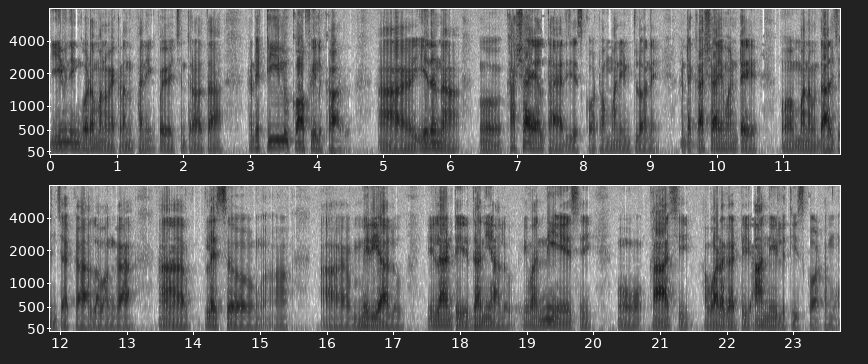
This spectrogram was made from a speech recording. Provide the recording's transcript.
ఈవినింగ్ కూడా మనం ఎక్కడన్నా పనికి పోయి వచ్చిన తర్వాత అంటే టీలు కాఫీలు కాదు. ఏదైనా కషాయాలు తయారు చేసుకోవటం మన ఇంట్లోనే. అంటే కషాయం అంటే మనం దాల్చిన చెక్క లవంగ ప్లస్ మిరియాలు ఇలాంటి ధనియాలు ఇవన్నీ వేసి కాచి వడగట్టి ఆ నీళ్ళు తీసుకోవటము.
